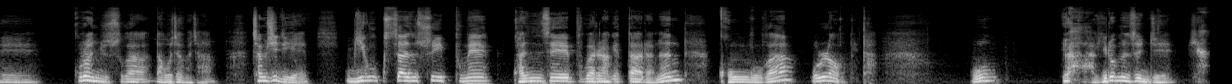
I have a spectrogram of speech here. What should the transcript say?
예, 그런 뉴스가 나오자마자 잠시 뒤에 미국산 수입품에 관세 부과를 하겠다라는 공고가 올라옵니다. 오, 야, 이러면서 이제, 야,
